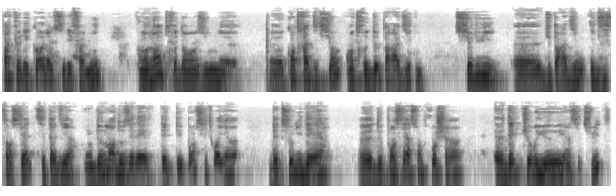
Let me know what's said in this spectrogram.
pas que l'école, aussi les familles, on entre dans une contradiction entre deux paradigmes. Celui euh, du paradigme existentiel, c'est-à-dire on demande aux élèves d'être des bons citoyens, d'être solidaires, euh, de penser à son prochain, d'être curieux et ainsi de suite.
